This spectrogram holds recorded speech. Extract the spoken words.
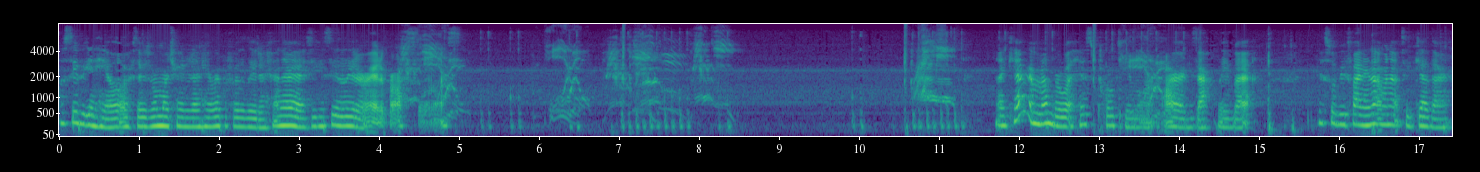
we'll see if we can heal or if there's one more trainer down here right before the leader. And there is. You can see the leader right across the way. I can't remember what his Pokemon are exactly, but I guess we'll be finding that one out together.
